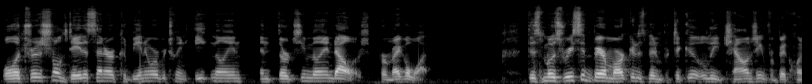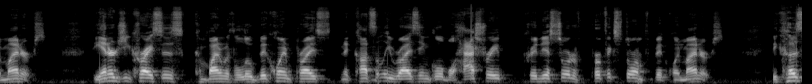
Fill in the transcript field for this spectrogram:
while a traditional data center could be anywhere between $8 million and $13 million per megawatt. This most recent bear market has been particularly challenging for Bitcoin miners. The energy crisis, combined with a low Bitcoin price and a constantly rising global hash rate, created a sort of perfect storm for Bitcoin miners. Because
